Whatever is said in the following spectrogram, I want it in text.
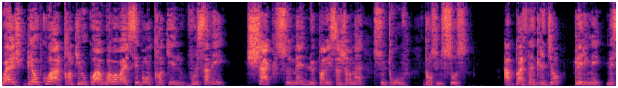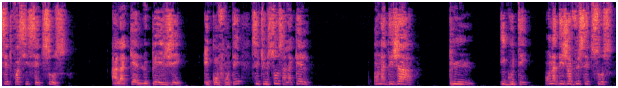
Ouais, bien ou quoi Tranquille ou quoi? Ouais, ouais, ouais, c'est bon, tranquille. Vous le savez, chaque semaine, le Paris Saint-Germain se trouve dans une sauce à base d'ingrédients périmés. Mais cette fois-ci, cette sauce à laquelle le PSG est confronté, c'est une sauce à laquelle on a déjà pu y goûter. On a déjà vu cette sauce,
